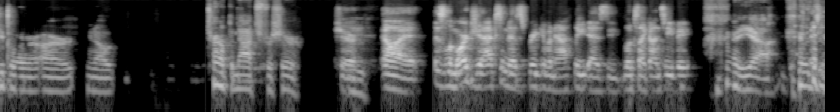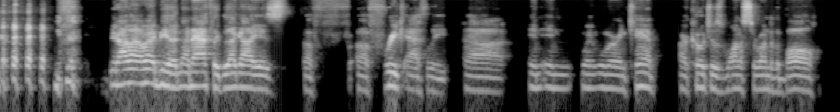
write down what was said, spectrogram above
people are, are you know turn up the notch for sure. Sure. Mm. Uh, is Lamar Jackson as freak of an athlete as he looks like on TV? yeah, you know, I might, I might be an, an athlete, but that guy is a, f- a freak athlete. Uh, in in when, when we're in camp, our coaches want us to run to the ball,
